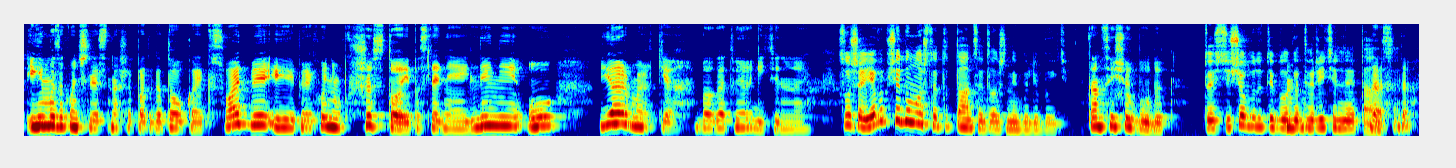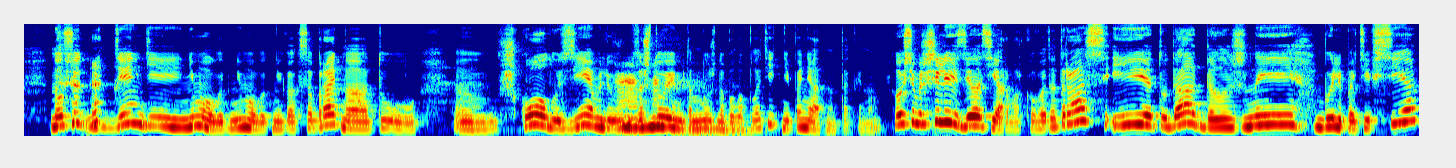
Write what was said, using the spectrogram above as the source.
И мы закончили с нашей подготовкой к свадьбе и переходим к шестой и последней линии о ярмарке благотворительной. Слушай, я вообще думала, что это танцы должны были быть. Танцы еще будут. То есть еще будут и благотворительные Да, танцы. да. Но все деньги не могут, не могут никак собрать на ту э, школу, землю, за что им там нужно было платить, непонятно так и нам. В общем, решили сделать ярмарку в этот раз, и туда должны были пойти все,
